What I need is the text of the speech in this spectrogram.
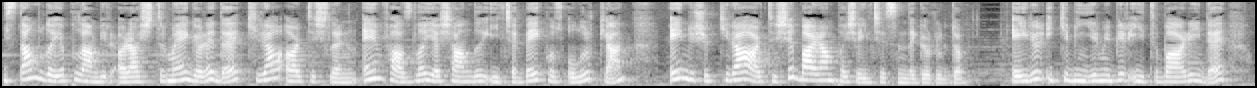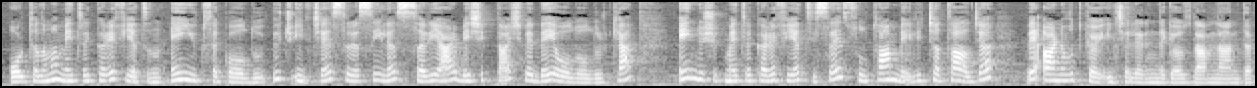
İstanbul'da yapılan bir araştırmaya göre de kira artışlarının en fazla yaşandığı ilçe Beykoz olurken en düşük kira artışı Bayrampaşa ilçesinde görüldü. Eylül 2021 itibariyle ortalama metrekare fiyatının en yüksek olduğu 3 ilçe sırasıyla Sarıyer, Beşiktaş ve Beyoğlu olurken en düşük metrekare fiyat ise Sultanbeyli, Çatalca ve Arnavutköy ilçelerinde gözlemlendi.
